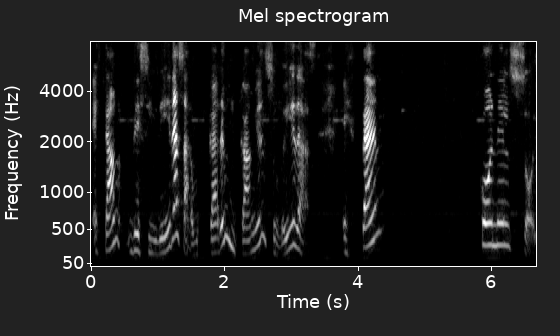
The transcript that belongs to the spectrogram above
Están decididas a buscar un cambio en sus vidas. Están con el sol.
